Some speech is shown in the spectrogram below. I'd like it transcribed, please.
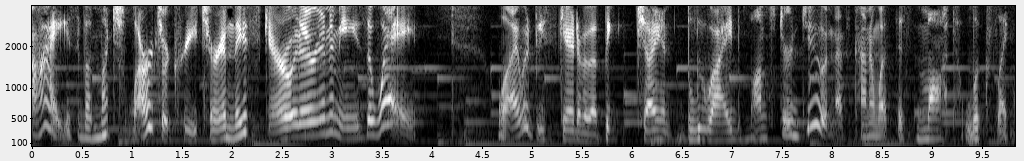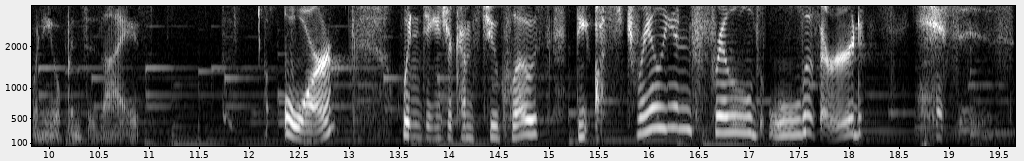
eyes of a much larger creature and they scare their enemies away. Well, I would be scared of a big, giant, blue eyed monster too, and that's kind of what this moth looks like when he opens his eyes. Or, when danger comes too close, the Australian frilled lizard hisses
